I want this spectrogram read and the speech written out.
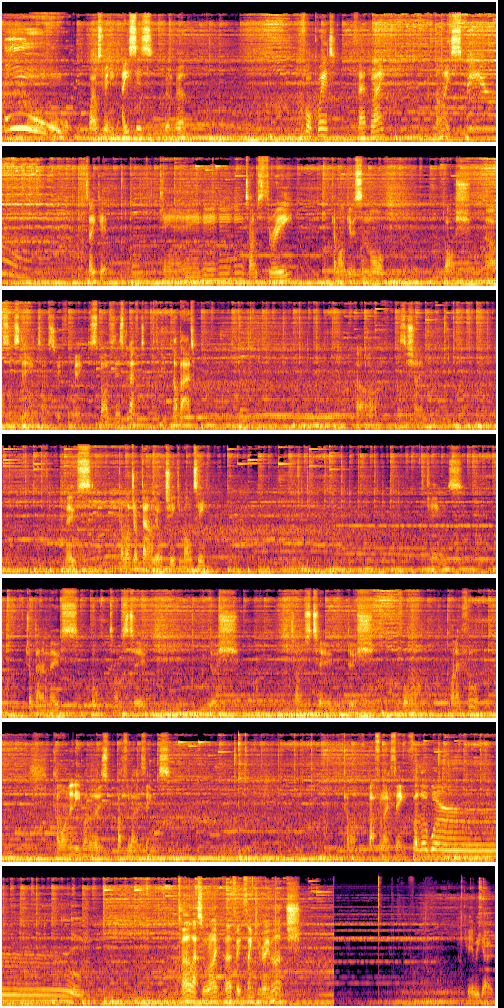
Ooh! What else do we need? Aces? Boom, boom. Four quid. Fair play. Nice. Take it. Okay. Times three. Come on, give us some more. Bosh. Oh, 16 times 3, 48. Just five things left. Not bad. Moose. Come on, drop down a little cheeky multi. Kings. Drop down a moose. Oh, times two. Dush. Times two. Dush. Four. 104. Come on, I need one of those buffalo things. Come on, buffalo thing for the world. That's alright. Perfect. Thank you very much. Here we go.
